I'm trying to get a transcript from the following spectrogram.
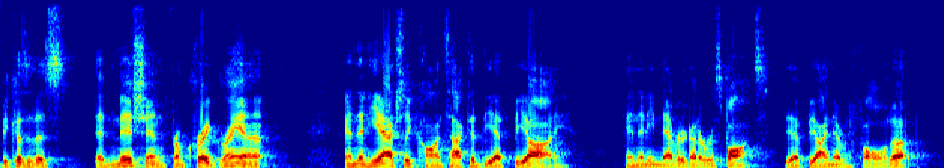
because of this admission from Craig Grant and then he actually contacted the FBI and then he never got a response. The FBI never followed up.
